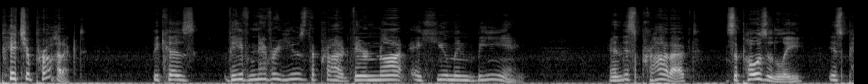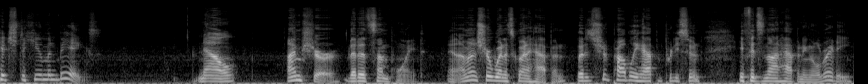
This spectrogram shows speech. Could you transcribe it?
pitch a product because they've never used the product. They're not a human being. And this product supposedly is pitched to human beings. Now, I'm sure that at some point, and I'm not sure when it's going to happen, but it should probably happen pretty soon if it's not happening already.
